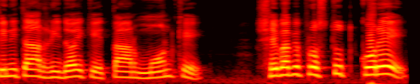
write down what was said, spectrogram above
তিনি তার হৃদয়কে, তার মনকে সেভাবে প্রস্তুত করে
